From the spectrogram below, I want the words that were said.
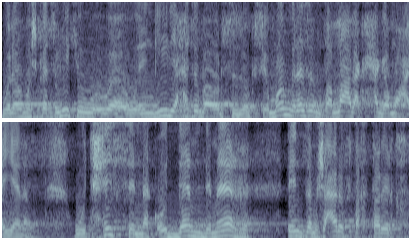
ولو مش كاثوليكي وإنجيلي هتبقى ارثوذكسي المهم لازم يطلع لك حاجة معينة وتحس إنك قدام دماغ أنت مش عارف تخترقها.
